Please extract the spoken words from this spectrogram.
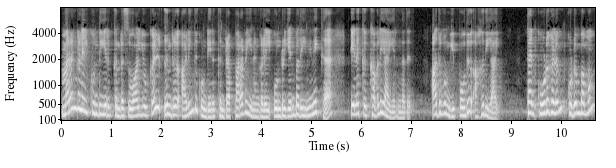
மரங்களில் குந்தியிருக்கின்ற சுவால்யூக்கள் இன்று அழிந்து கொண்டிருக்கின்ற பறவை இனங்களில் ஒன்று என்பதை நினைக்க எனக்கு கவலையாயிருந்தது. அதுவும் இப்போது அகதியாய். தன் கூடுகளும் குடும்பமும்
